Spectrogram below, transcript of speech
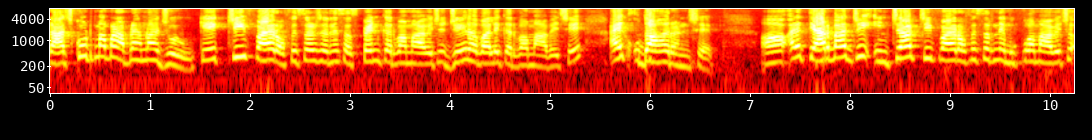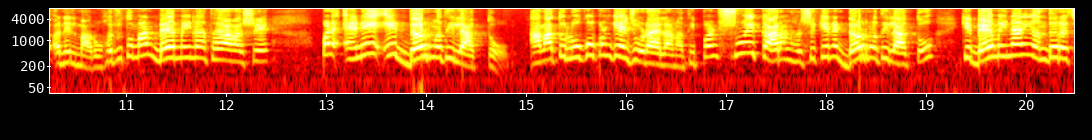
રાજકોટમાં પણ આપણે હમણાં જોયું કે એક ચીફ ફાયર ઓફિસર જેને સસ્પેન્ડ કરવામાં આવે છે જેલ હવાલે કરવામાં આવે છે. આ એક ઉદાહરણ છે. અને ત્યારબાદ જે ઇન્ચાર્જ ચીફ ફાયર ઓફિસરને મૂકવામાં આવે છે અનિલ મારુ. હજુ તો માંડ બે મહિના થયા હશે પણ એને એ ડર નથી લાગતો. આમાં તો લોકો પણ ક્યાંય જોડાયેલા નથી. પણ શું એ કારણ હશે કે એને ડર નથી લાગતો કે બે મહિનાની અંદર જ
